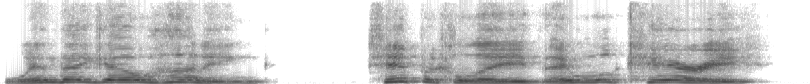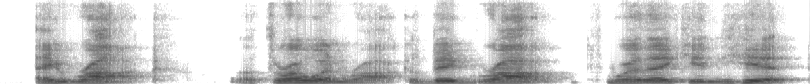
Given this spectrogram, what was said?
when they go hunting, typically they will carry a rock, a throwing rock, a big rock where they can hit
